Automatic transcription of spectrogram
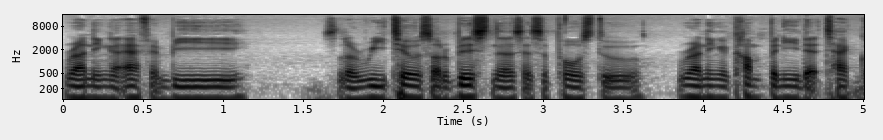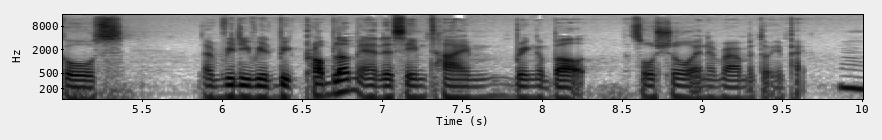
running a F&B sort of retail sort of business as opposed to running a company that tackles a really, really big problem and at the same time bring about social and environmental impact. Mm.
